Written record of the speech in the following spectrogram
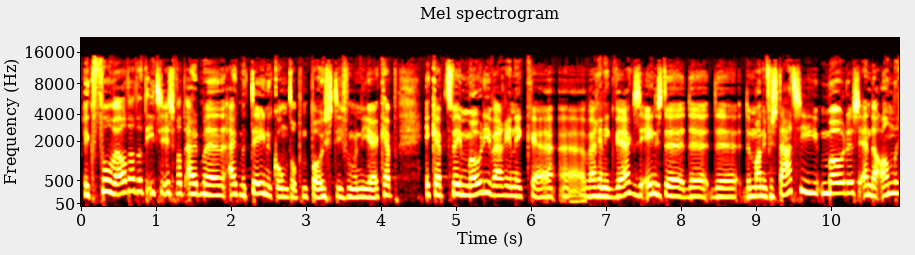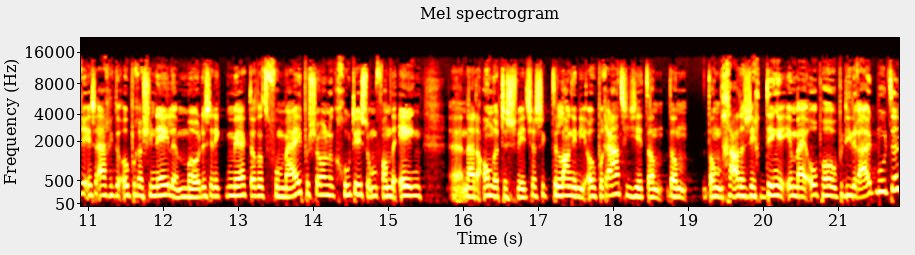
Ik voel wel dat het iets is wat uit mijn, uit mijn tenen komt op een positieve manier. Ik heb, ik heb twee modi waarin ik, eh, eh, waarin ik werk. Dus de ene is de, de, de, de manifestatiemodus en de andere is eigenlijk de operationele modus. En ik merk dat het voor mij persoonlijk goed is om van de een eh, naar de ander te switchen. Als ik te lang in die operatie zit, dan, dan, dan gaan er zich dingen in mij ophopen die eruit moeten.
